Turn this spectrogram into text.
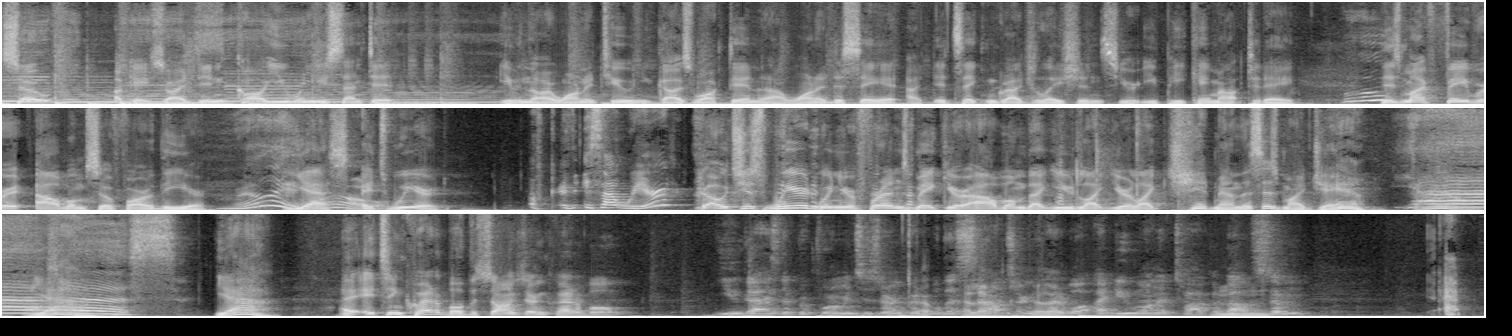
So, okay, so I didn't call you when you sent it, even though I wanted to, and you guys walked in and I wanted to say it, I did say congratulations. Your EP came out today. This is my favorite album so far of the year. Really? Yes, Wow. it's weird. Is that weird? No, it's just weird when your friends make your album that you like. You're like, shit, man, this is my jam. Yes. Yeah, I- it's incredible. The songs are incredible. You guys, the performances are incredible. The Hello. sounds are Hello. incredible. I do want to talk about mm. some.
